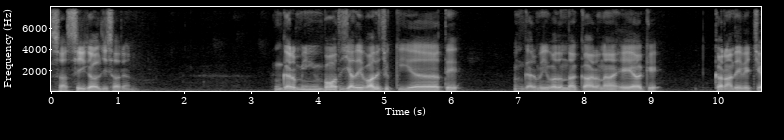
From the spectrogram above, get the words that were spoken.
ਸਤਿ ਸ੍ਰੀ ਅਕਾਲ ਜੀ ਸਾਰਿਆਂ ਨੂੰ। ਗਰਮੀ ਬਹੁਤ ਜ਼ਿਆਦਾ ਵੱਧ ਚੁੱਕੀ ਹੈ ਅਤੇ ਗਰਮੀ ਵਧਣ ਦਾ ਕਾਰਨ ਇਹ ਆ ਕਿ ਘਰਾਂ ਦੇ ਵਿੱਚ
